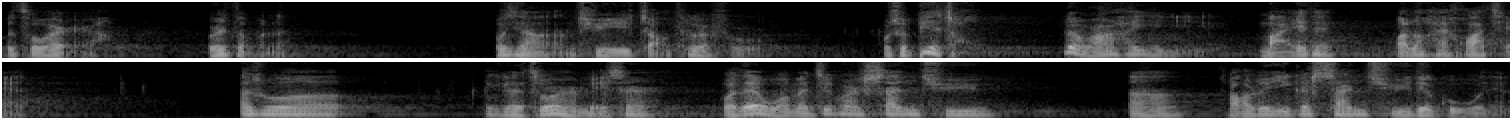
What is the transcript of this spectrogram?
说左耳啊，我说怎么了？我想去找特服。我说别找，那玩意儿还埋汰，完了还花钱。他说：“那个左耳没事儿，我在我们这块山区，啊，找着一个山区的姑娘。”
